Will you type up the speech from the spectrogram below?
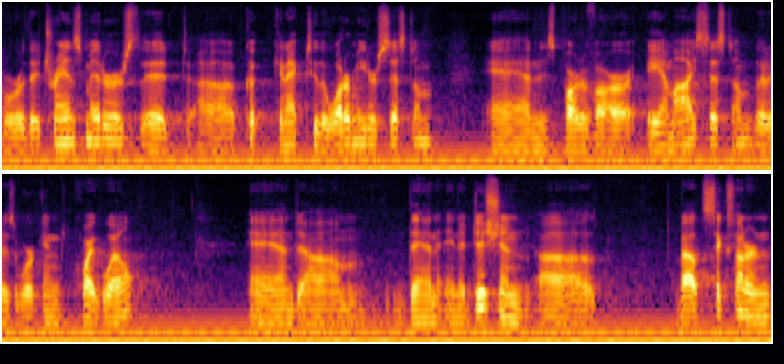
for the transmitters that uh, connect to the water meter system and is part of our AMI system that is working quite well. And um, then in addition, uh, about 600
